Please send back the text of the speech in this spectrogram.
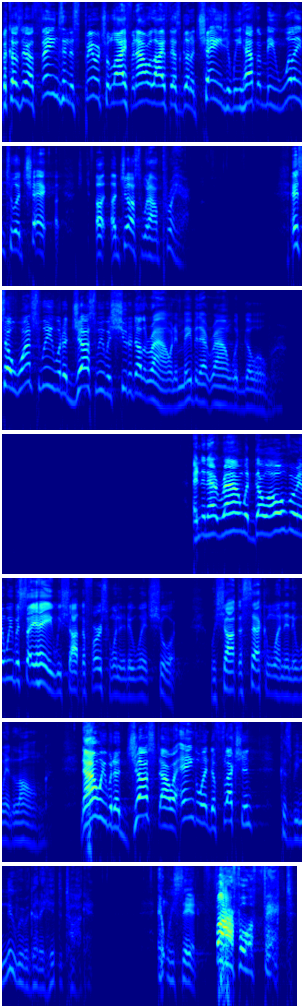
Because there are things in the spiritual life and our life that's going to change, and we have to be willing to uh, adjust with our prayer. And so once we would adjust, we would shoot another round, and maybe that round would go over. And then that round would go over, and we would say, hey, we shot the first one and it went short. We shot the second one and it went long. Now we would adjust our angle and deflection because we knew we were going to hit the target. And we said, fire for effect.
